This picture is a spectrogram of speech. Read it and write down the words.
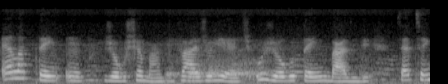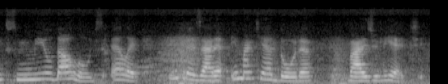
Ela tem um jogo chamado Vai Juliette. O jogo tem base de 700 mil downloads. Ela é empresária e maquiadora Vai Juliette.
